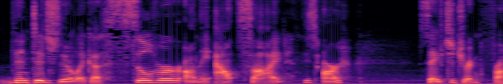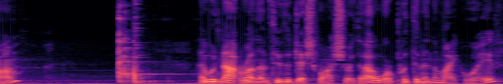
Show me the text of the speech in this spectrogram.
vintage. They're like a silver on the outside. These are safe to drink from. I would not run them through the dishwasher though, or put them in the microwave.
